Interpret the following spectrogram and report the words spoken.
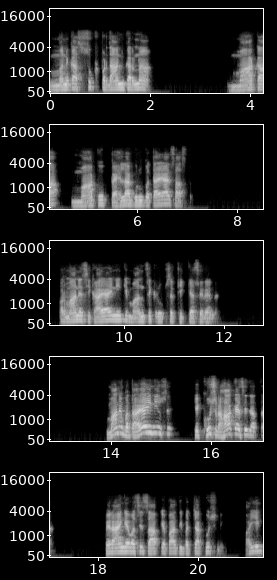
मन का सुख प्रदान करना। माँ का, माँ को पहला गुरु बताया है शास्त्र और माँ ने सिखाया ही नहीं कि मानसिक रूप से ठीक कैसे रहना माँ ने बताया ही नहीं उसे कि खुश रहा कैसे जाता है। फिर आएँगे वशिष्ठ साहब के पास ही बच्चा खुश नहीं। भाई, ये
